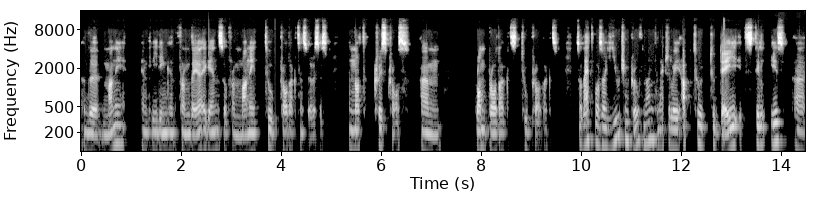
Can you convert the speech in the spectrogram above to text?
the money and leading from there again. So from money to products and services and not crisscross um, from products to products. So that was a huge improvement. And actually up to today, it still is uh,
